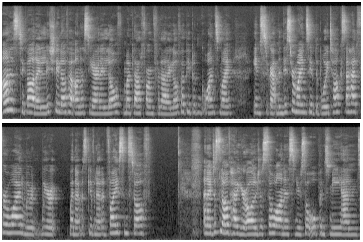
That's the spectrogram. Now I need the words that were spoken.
honest to god I literally love how honest you are and I love my platform for that I love how people can go onto my Instagram and this reminds me of the boy talks I had for a while and we were we were when I was giving out advice and stuff and I just love how you're all just so honest and you're so open to me and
